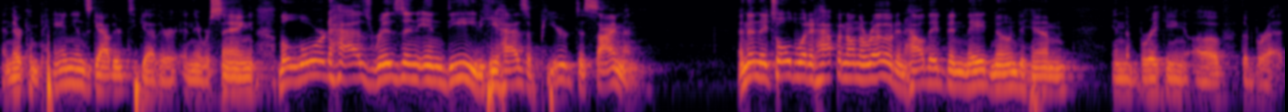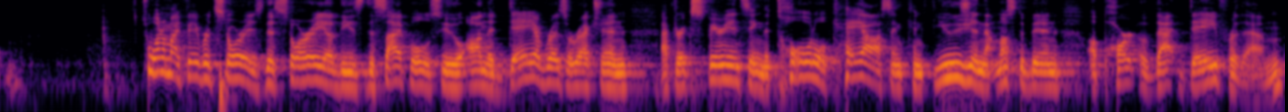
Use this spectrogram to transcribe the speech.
and their companions gathered together, and they were saying, The Lord has risen indeed. He has appeared to Simon. And then they told what had happened on the road and how they'd been made known to him in the breaking of the bread. It's one of my favorite stories, this story of these disciples who, on the day of resurrection, after experiencing the total chaos and confusion that must have been a part of that day for them,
